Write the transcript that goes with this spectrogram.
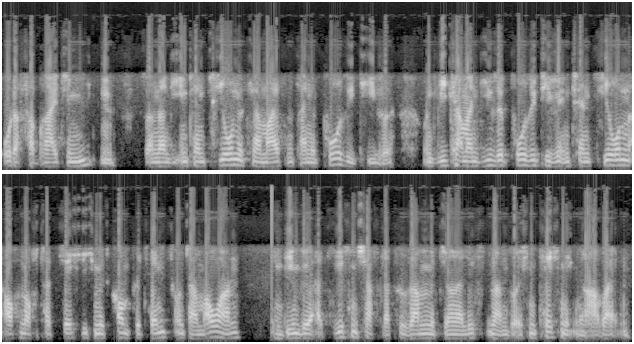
oder verbreite Mythen, sondern die Intention ist ja meistens eine positive. Und wie kann man diese positive Intention auch noch tatsächlich mit Kompetenz untermauern, indem wir als Wissenschaftler zusammen mit Journalisten an solchen Techniken arbeiten?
